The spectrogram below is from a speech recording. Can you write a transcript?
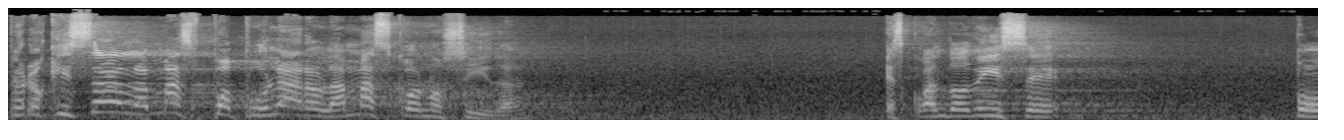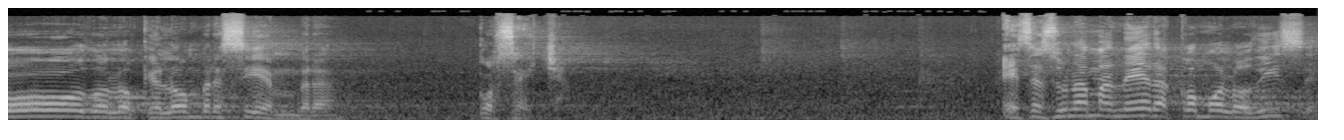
pero quizá la más popular o la más conocida es cuando dice, todo lo que el hombre siembra, cosecha. Esa es una manera como lo dice.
